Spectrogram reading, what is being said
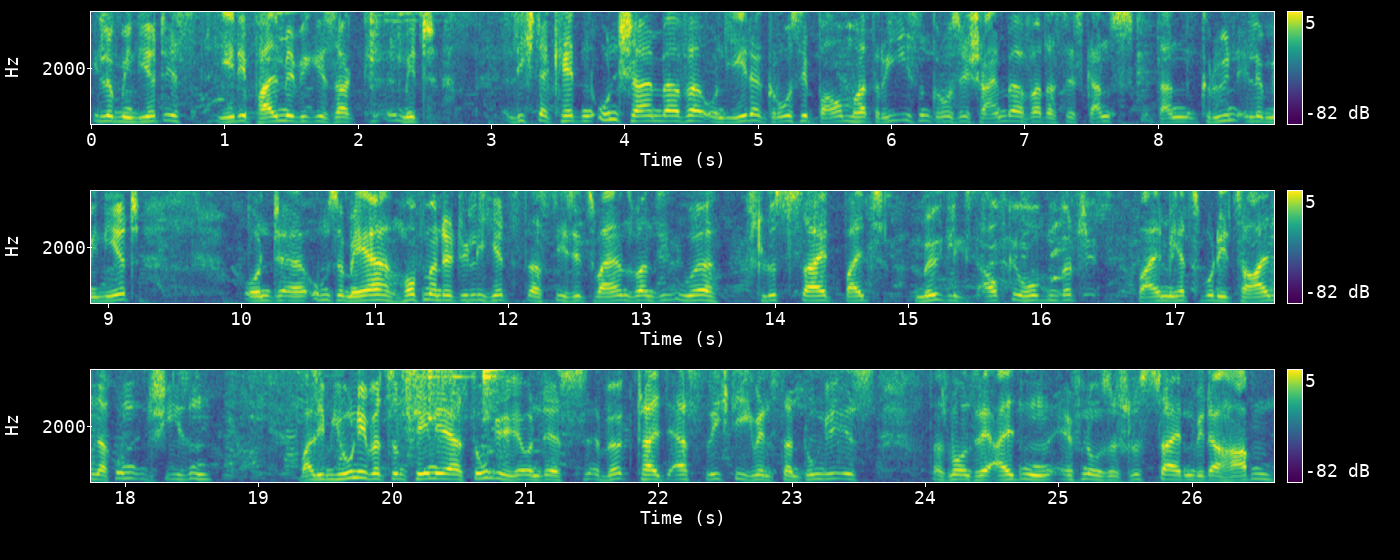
illuminiert ist. Jede Palme, wie gesagt, mit Lichterketten und Scheinwerfer und jeder große Baum hat riesengroße Scheinwerfer, dass das ganz dann grün illuminiert. Und äh, umso mehr hoffen wir natürlich jetzt, dass diese 22 Uhr Schlusszeit bald möglichst aufgehoben wird. Vor allem jetzt, wo die Zahlen nach unten schießen. Weil im Juni wird es um 10 Uhr erst dunkel und es wirkt halt erst richtig, wenn es dann dunkel ist, dass wir unsere alten Öffnungs- und Schlusszeiten wieder haben.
